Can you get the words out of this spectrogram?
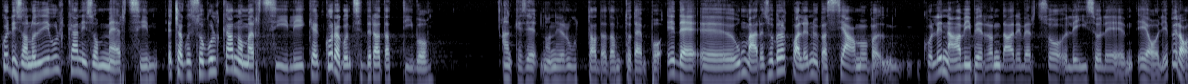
quelli sono dei vulcani sommersi e c'è questo vulcano Marsili che è ancora considerato attivo anche se non erutta da tanto tempo, ed è eh, un mare sopra il quale noi passiamo con le navi per andare verso le isole Eolie, però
